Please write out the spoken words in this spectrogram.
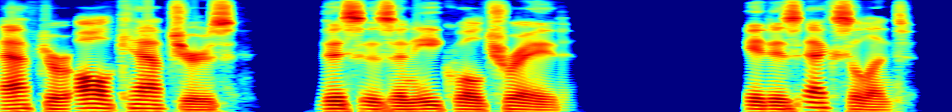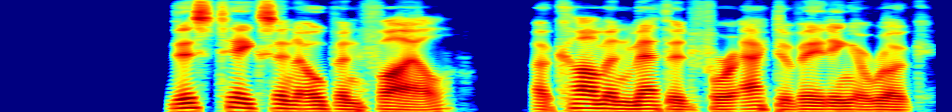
After all captures, this is an equal trade. It is excellent. This takes an open file, a common method for activating a rook.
